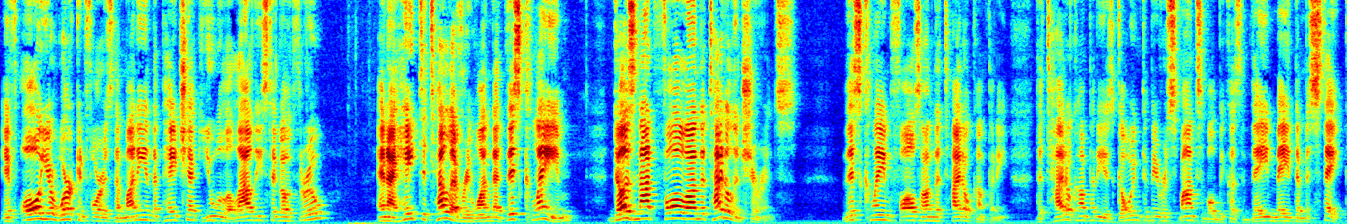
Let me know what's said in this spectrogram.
If all you're working for is the money and the paycheck, you will allow these to go through. And I hate to tell everyone that this claim does not fall on the title insurance. This claim falls on the title company. The title company is going to be responsible because they made the mistake.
